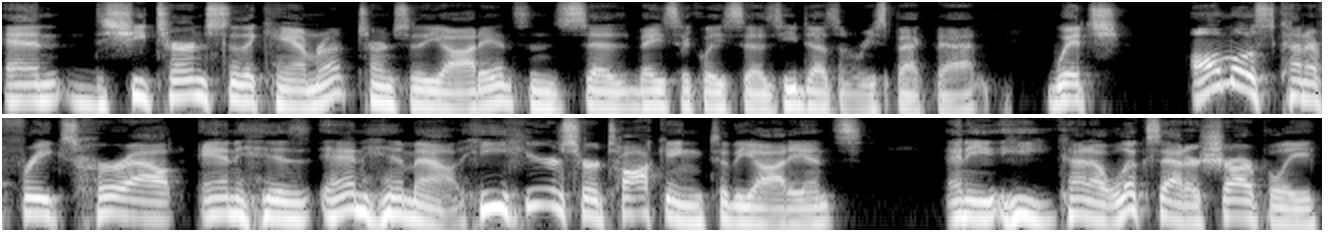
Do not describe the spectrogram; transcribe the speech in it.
And she turns to the camera, turns to the audience, and says basically says he doesn't respect that, which almost kind of freaks her out and his and him out. He hears her talking to the audience and he he kind of looks at her sharply,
